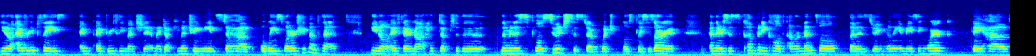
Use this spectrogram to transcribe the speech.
you know, every place, I, I briefly mentioned it in my documentary, needs to have a wastewater treatment plant. You know, if they're not hooked up to the, the municipal sewage system, which most places aren't. And there's this company called Elemental that is doing really amazing work. They have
